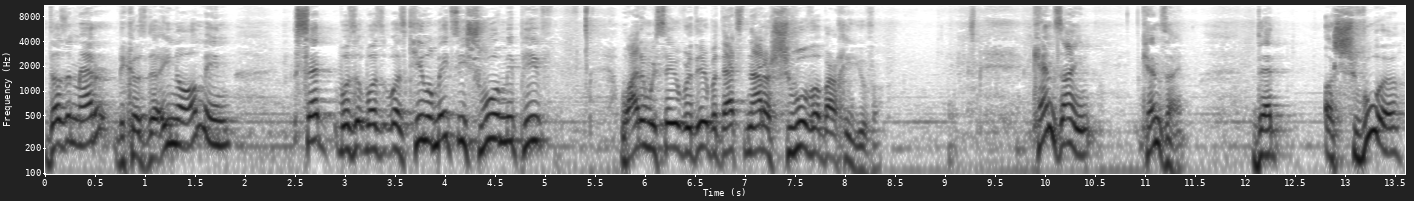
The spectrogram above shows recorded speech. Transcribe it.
doesn't matter because the na'amin said was was was kilo meitzi shvua mipiv. Why don't we say over there? But that's not a shvuva bar chiyuva. Ken zayin, ken zayin, that a shvua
